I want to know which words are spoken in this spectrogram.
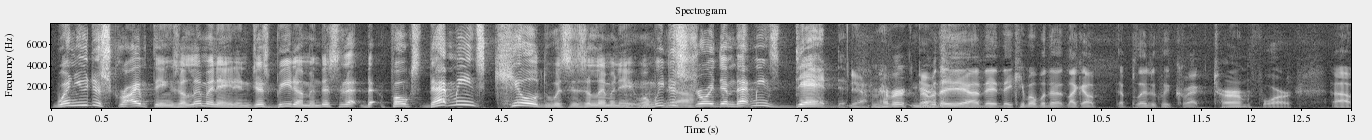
when you describe things, eliminate and just beat them, and this and that, that folks, that means killed was his eliminate. When we destroyed them, that means dead. Yeah. Remember, remember Yeah. they uh, they they came up with a like a, a politically correct term for uh,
